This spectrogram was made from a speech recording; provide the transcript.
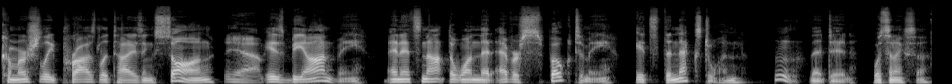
commercially proselytizing song Yeah. is beyond me. And it's not the one that ever spoke to me. It's the next one Hmm. that did. What's the next song?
